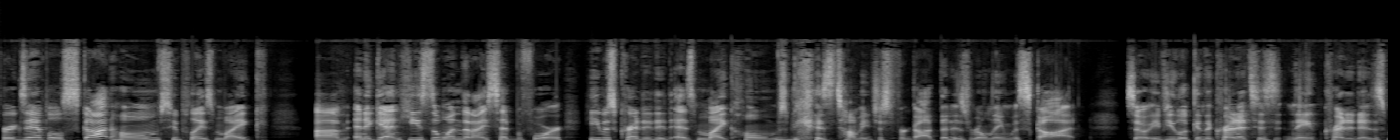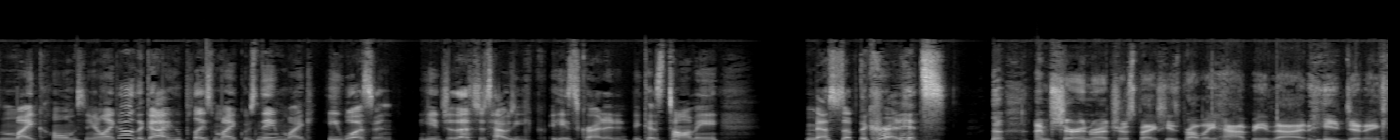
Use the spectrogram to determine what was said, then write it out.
For example, Scott Holmes, who plays Mike, um, and again, he's the one that I said before. He was credited as Mike Holmes because Tommy just forgot that his real name was Scott. So if you look in the credits, his name credited as Mike Holmes, and you're like, oh, the guy who plays Mike was named Mike. He wasn't. He that's just how he, he's credited because Tommy messed up the credits. I'm sure in retrospect he's probably happy that he didn't.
